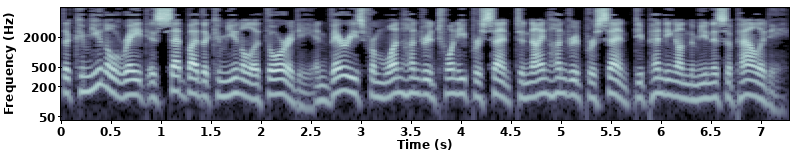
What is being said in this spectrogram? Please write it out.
The communal rate is set by the communal authority and varies from 120% to 900% depending on the municipality.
